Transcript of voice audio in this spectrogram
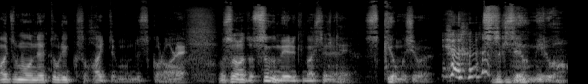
あいつもネットフリックス入ってるもんですからその後すぐメール来ましてねすっげえ面白い。続き全部見るわ。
